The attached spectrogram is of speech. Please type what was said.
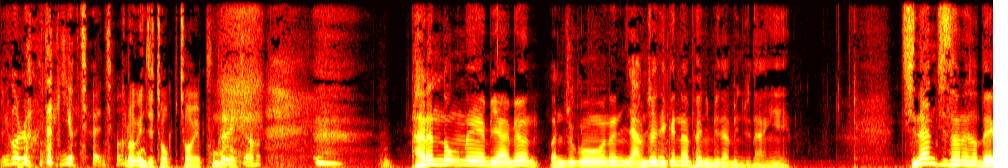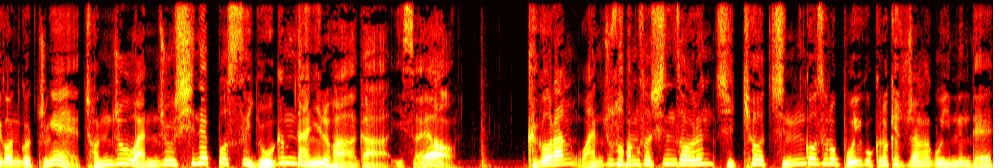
이걸로 딱 이어져야죠. 그러면 이제 저, 저의 품으로. 그렇죠. 다른 동네에 비하면 완주군은 얌전히 끝난 편입니다, 민주당이. 지난 지선에서 내건 것 중에 전주 완주 시내버스 요금 단일화가 있어요. 그거랑 완주 소방서 신설은 지켜진 것으로 보이고 그렇게 주장하고 있는데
